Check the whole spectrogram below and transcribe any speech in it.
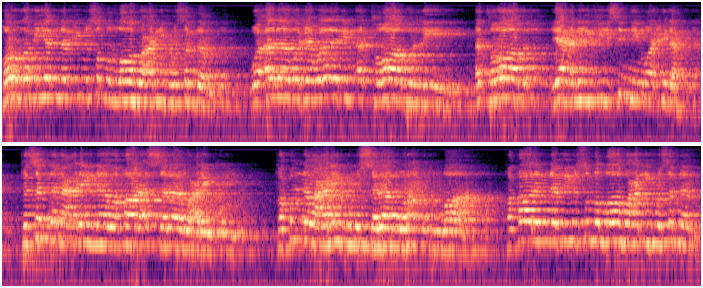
مر بي النبي صلى الله عليه وسلم وأنا وجوار أتراب لي. أتراب يعني في سن واحدة. فسلم علينا وقال السلام عليكم. فقلنا وعليكم السلام ورحمة الله. فقال النبي صلى الله عليه وسلم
